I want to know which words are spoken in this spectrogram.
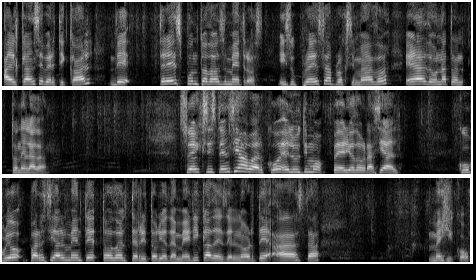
alcance vertical de 3.2 metros y su peso aproximado era de una tonelada. Su existencia abarcó el último periodo glacial. Cubrió parcialmente todo el territorio de América desde el norte hasta México.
